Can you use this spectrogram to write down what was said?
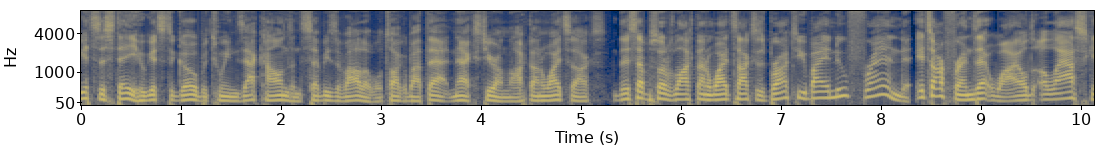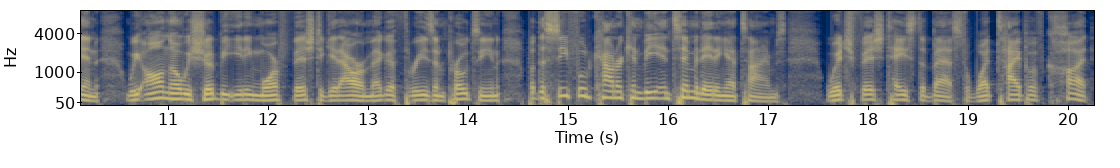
gets to stay? Who gets to go between Zach Collins and Seby Zavala? We'll talk about that next here on Locked On White Sox. This episode of Locked On White Sox is brought to you by a new friend. It's our friends at Wild Alaskan. We all know we should be eating more fish to get our omega 3s and protein, but the seafood counter can be intimidating at times. Which fish tastes the best? What type of cut?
